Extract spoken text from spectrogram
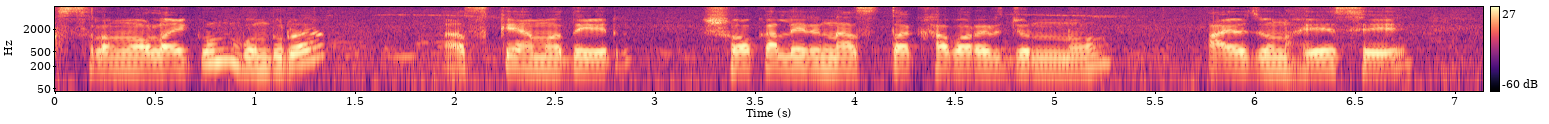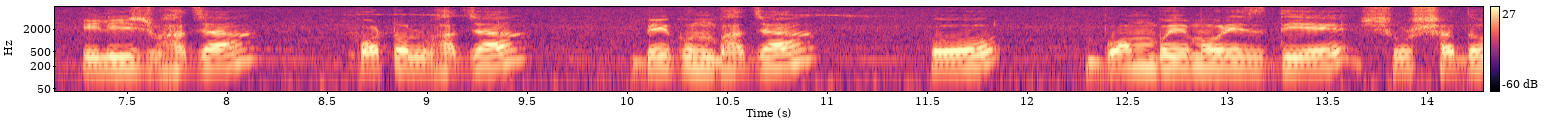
আসসালামু আলাইকুম বন্ধুরা। আজকে আমাদের সকালের নাস্তা খাবারের জন্য আয়োজন হয়েছে ইলিশ ভাজা পটল ভাজা বেগুন ভাজা ও বম্বে মরিচ দিয়ে সুস্বাদু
